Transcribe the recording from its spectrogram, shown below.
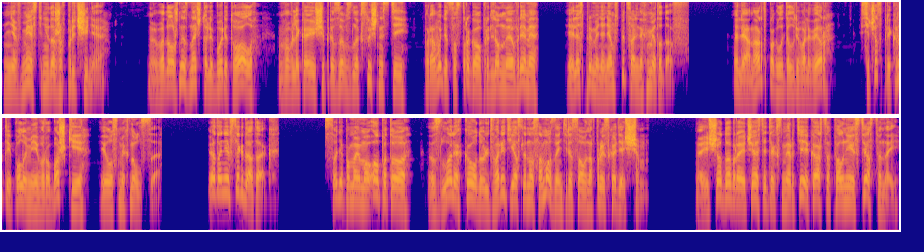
ни вместе, ни даже в причине. Вы должны знать, что любой ритуал, вовлекающий призыв злых сущностей, проводится строго в определенное время или с применением специальных методов». Леонард погладил револьвер, сейчас прикрытый полами его рубашки, и усмехнулся. «Это не всегда так. Судя по моему опыту, Зло легко удовлетворить, если оно само заинтересовано в происходящем. А ещё добрая часть этих смертей кажется вполне естественной.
